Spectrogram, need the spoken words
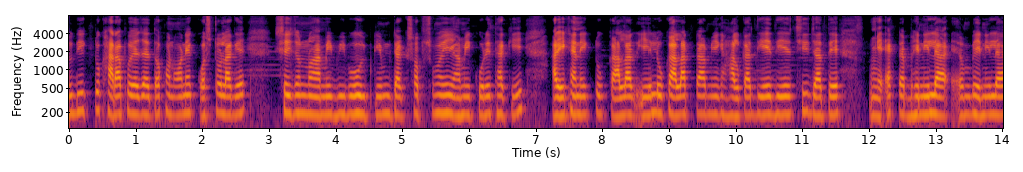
যদি একটু খারাপ হয়ে যায় তখন অনেক কষ্ট লাগে। সেই জন্য আমি বিভো হুইপ ক্রিমটা সবসময়ই আমি করে থাকি। আর এখানে একটু কালার ইয়েলো কালারটা আমি হালকা দিয়ে দিয়েছি যাতে একটা ভ্যানিলা ভ্যানিলা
